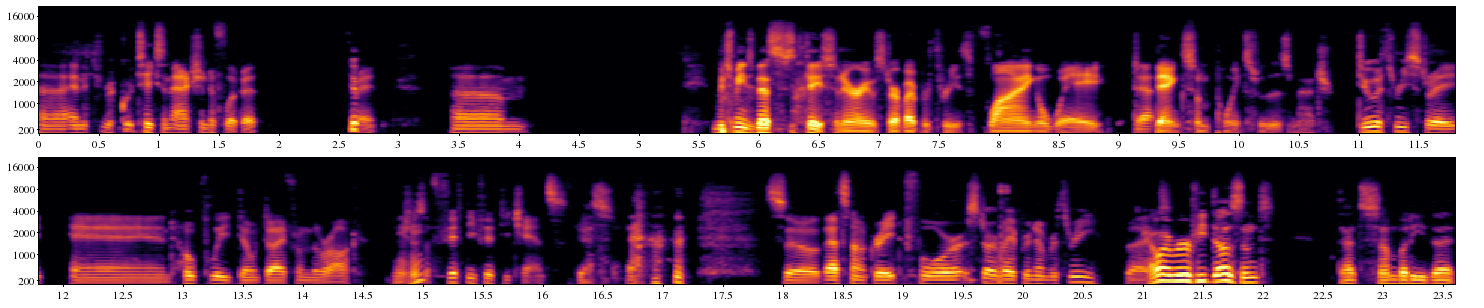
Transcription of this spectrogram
uh, and it takes an action to flip it. Yep. Right. Um, Which means best case scenario, Star Viper 3 is flying away to Yeah. bank some points for this match. do a three straight, and hopefully don't die from the rock, which Mm-hmm. is a 50-50 chance. Yes. so that's not great for Star Viper number three. But However, if he doesn't, that's somebody that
